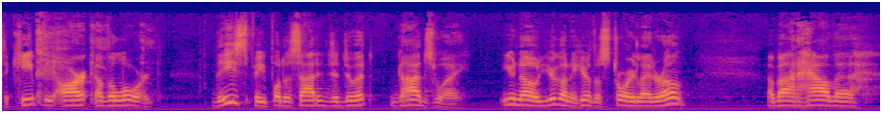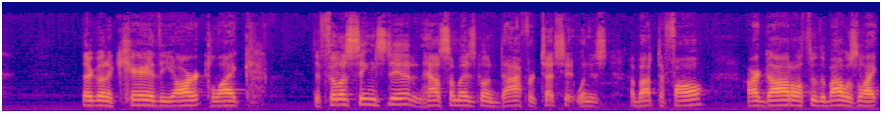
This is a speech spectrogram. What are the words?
to keep the ark of the Lord. These people decided to do it God's way. You know, you're going to hear the story later on about how the they're going to carry the ark like the Philistines did, and how somebody's going to die for touching it when it's about to fall. Our God, all through the Bible, is like,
